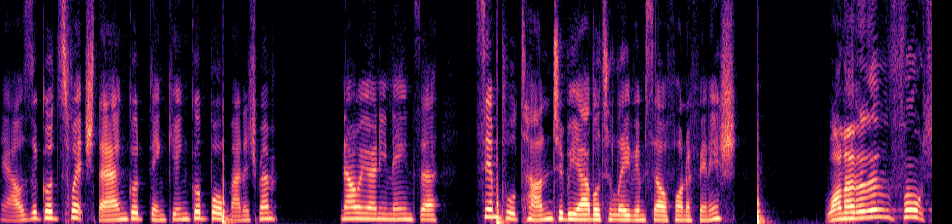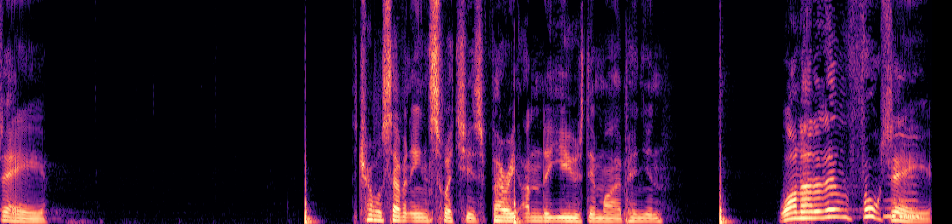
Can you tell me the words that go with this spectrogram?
Yeah, it was a good switch there and good thinking, good ball management. Now he only needs a simple ton to be able to leave himself on a finish. 140. the treble 17 switch is very underused in my opinion. 140.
